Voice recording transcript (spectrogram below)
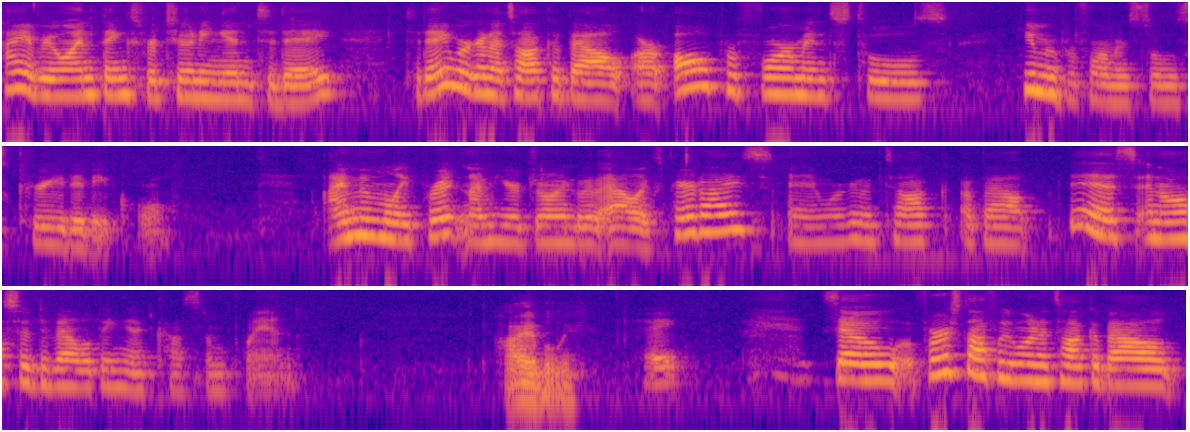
Hi, everyone. Thanks for tuning in today. Today, we're going to talk about are all performance tools, human performance tools, created equal? I'm Emily Pritt, and I'm here joined with Alex Paradies, and we're going to talk about this and also developing a custom plan. Hi, Emily. Hey. So, first off, we want to talk about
